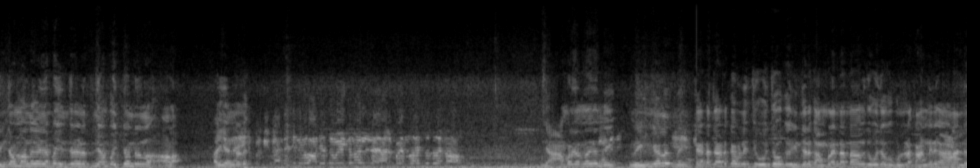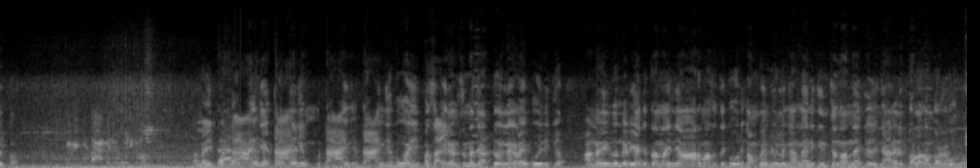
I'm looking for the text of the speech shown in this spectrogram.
ഇഞ്ചൻ വന്നു കഴിഞ്ഞപ്പോൾ ഇഞ്ചിന് എടുത്ത് ഞാൻ പൊയ്ക്കൊണ്ടിരുന്ന ആളാ. അത് എന്റെ തന്നെയാണ് ഞാൻ പറഞ്ഞത് നിങ്ങൾ ഏട്ടച്ചാട്ടൊക്കെ വിളിച്ച് ചോദിച്ചു നോക്ക്. ഇഞ്ചിന് കംപ്ലൈന്റ് എന്താണെന്ന് ചോദിച്ചു നോക്ക്. പുള്ളിയുടെ കണ്ണിന് കാണാമല്ലോ ഇപ്പം. അല്ല ഇപ്പൊ ടാങ്ക് ടാങ്ക് ടാങ്ക് ടാങ്ക് പോയി. ഇപ്പൊ സൈലൻസിന്റെ ഞട്ടുമല്ലേ ഇളകി പോയിരിക്കുക. അണ്ണൻ ഇതും റെഡിയാക്കി തന്നാൽ ഇനി ആറ് മാസത്തേക്ക് ഒരു കംപ്ലൈന്റും ഇല്ലെങ്കിൽ അണ്ണൻ എനിക്ക് ഇഞ്ചൻ തന്നേക്ക്. ഞാൻ എടുത്തോളാം സന്തോഷപൂർവം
